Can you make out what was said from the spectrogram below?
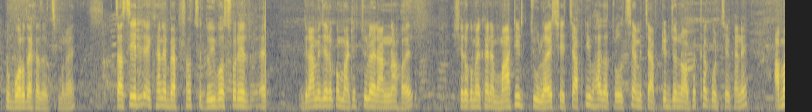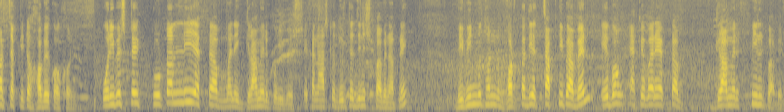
একটু বড় দেখা যাচ্ছে মনে হয়। চাচির এখানে ব্যবসা হচ্ছে দুই বছরের, গ্রামে যেরকম মাটির চুলায় রান্না হয়, সেরকম এখানে মাটির চুলায় সে চাপটি ভাজা চলছে। আমি চাপটির জন্য অপেক্ষা করছি এখানে, আমার চাপটিটা হবে কখন? পরিবেশটাই টোটালি একটা মানে গ্রামের পরিবেশ। এখানে আসলে দুইটা জিনিস পাবেন আপনি। বিভিন্ন ধরনের ভর্তা দিয়ে চাপটি পাবেন এবং একেবারে একটা গ্রামের ফিল পাবেন।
